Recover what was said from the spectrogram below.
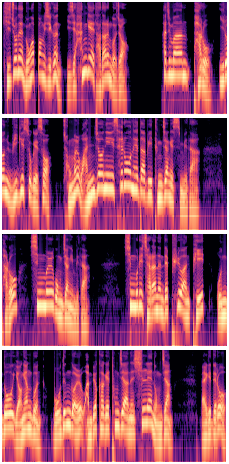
기존의 농업 방식은 이제 한계에 다다른 거죠. 하지만 바로 이런 위기 속에서 정말 완전히 새로운 해답이 등장했습니다. 바로 식물 공장입니다. 식물이 자라는데 필요한 빛, 온도, 영양분 모든 걸 완벽하게 통제하는 실내 농장. 말 그대로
